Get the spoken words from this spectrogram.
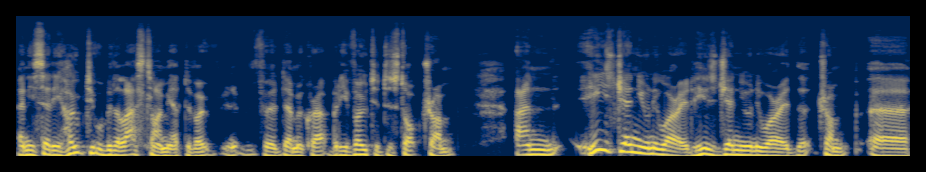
And he said he hoped it would be the last time he had to vote for Democrat, but he voted to stop Trump. And he's genuinely worried. He's genuinely worried that Trump uh,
